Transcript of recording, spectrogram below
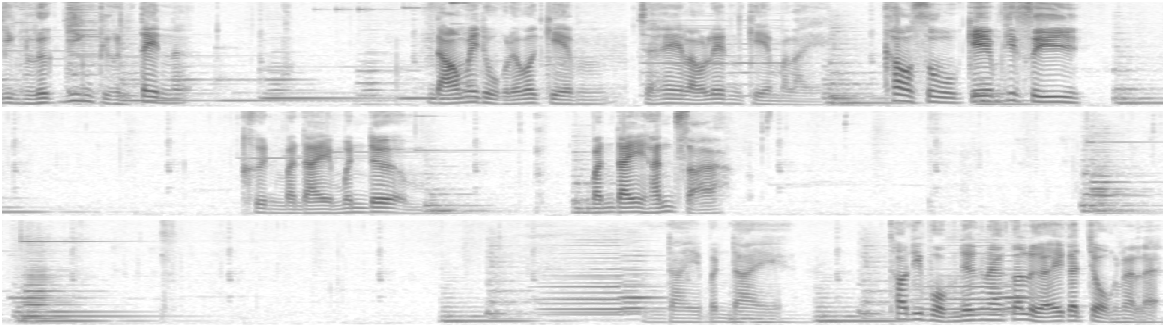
ยิ่งลึกยิ่งตื่นเต้นนะเดาไม่ถูกเลยว่าเกมจะให้เราเล่นเกมอะไร เข้าสู่เกมที่สี่ขึ้นบันไดเหมือนเดิม บันไดหันษา บันไดบันได เท่าที่ผมนึกนะก็เหลือไอ้กระจกนั่นแหละ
